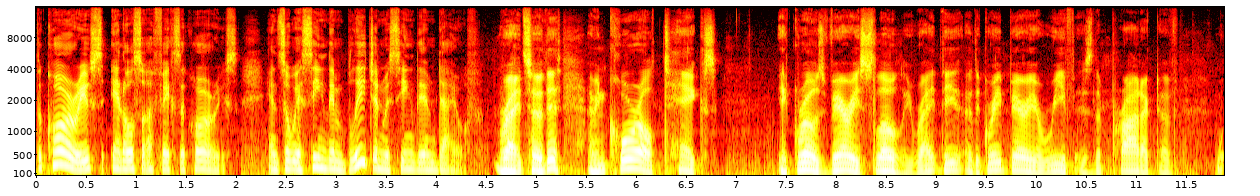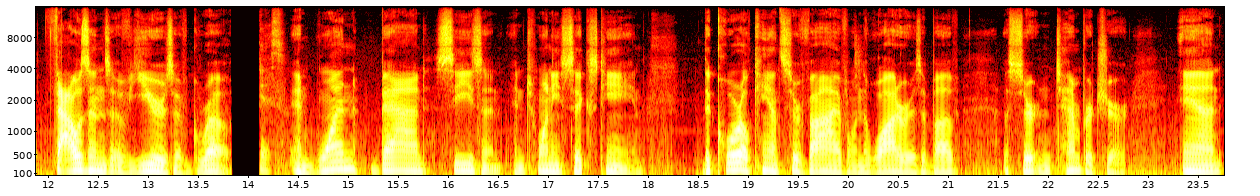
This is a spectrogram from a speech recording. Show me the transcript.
the coral reefs and also affects the coral reefs. And so we're seeing them bleach and we're seeing them die off. Right. So this, I mean, coral takes, it grows very slowly, right? The, the Great Barrier Reef is the product of thousands of years of growth. Yes. And one bad season in 2016, the coral can't survive when the water is above a certain temperature. And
